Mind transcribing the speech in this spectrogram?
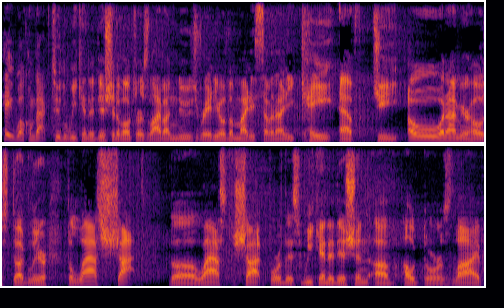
Hey, welcome back to the weekend edition of Outdoors Live on News Radio, the Mighty 790 KFGO. And I'm your host, Doug Lear. The last shot, the last shot for this weekend edition of Outdoors Live.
